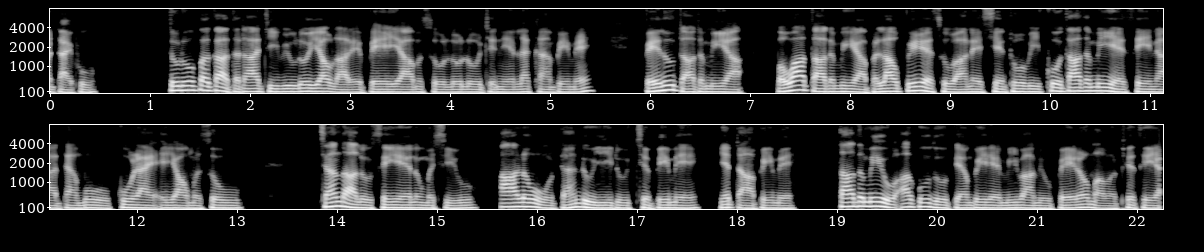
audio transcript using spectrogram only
မတိုက်ဘူးသူတို့ဘက်ကတရားကြည်ပြူလို့ရောက်လာတဲ့ဘယ်အရာမဆိုလိုလိုချင်းချင်းလက်ခံပေးမယ်ဘဲလူသားသမီးကဘဝသားသမီးကဘလောက်ပေးတယ်ဆိုတာနဲ့ရှင်ထိုးပြီးကိုသားသမီးရဲ့စေနာတန်ဖို့ကိုယ်တိုင်အယောင်မစိုးဘူးချမ်းသာလို့စေရဲလို့မရှိဘူးအားလုံးကိုတန်းတူရည်တူချစ်ပေးမယ်မေတ္တာပေးမယ်သားသမီးကိုအကုသိုလ်ပြန်ပေးတဲ့မိဘမျိုးဘယ်တော့မှမဖြစ်စေရ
